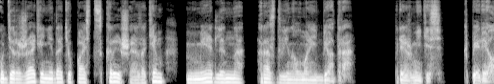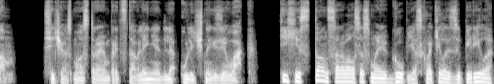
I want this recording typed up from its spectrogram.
удержать и не дать упасть с крыши, а затем медленно раздвинул мои бедра. «Прижмитесь к перилам». Сейчас мы устраиваем представление для уличных зевак. Тихий стон сорвался с моих губ, я схватилась за перила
